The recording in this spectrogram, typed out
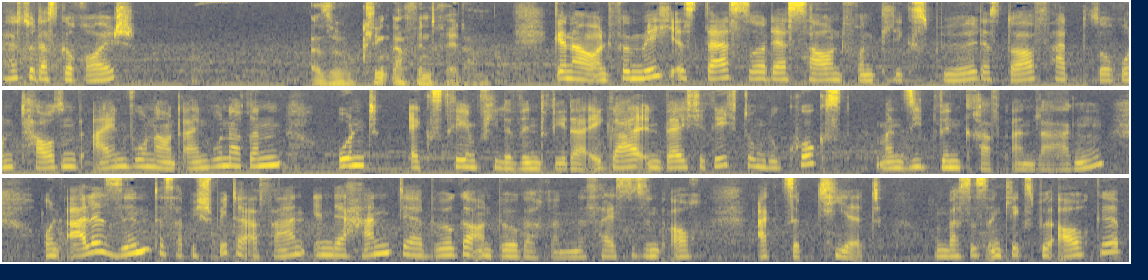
Hörst du das Geräusch? Also klingt nach Windrädern. Genau, und für mich ist das so der Sound von Klicksbühl. Das Dorf hat so rund 1000 Einwohner und Einwohnerinnen und extrem viele Windräder. Egal in welche Richtung du guckst, man sieht Windkraftanlagen. Und alle sind, das habe ich später erfahren, in der Hand der Bürger und Bürgerinnen. Das heißt, sie sind auch akzeptiert. Und was es in Klicksbühl auch gibt,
